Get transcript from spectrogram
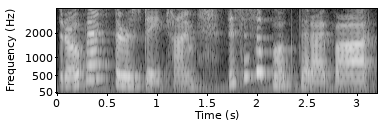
Throwback Thursday time. This is a book that I bought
